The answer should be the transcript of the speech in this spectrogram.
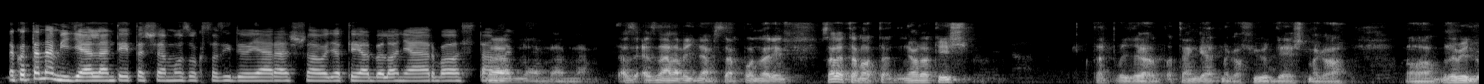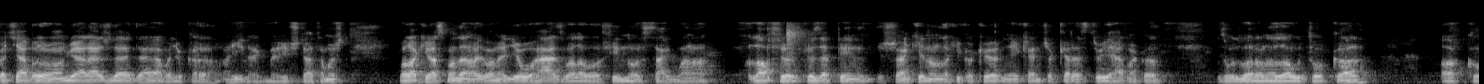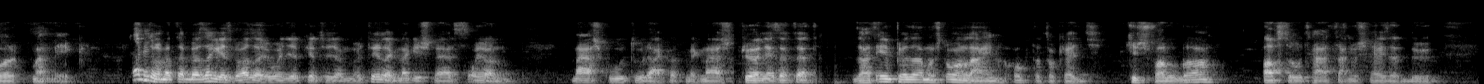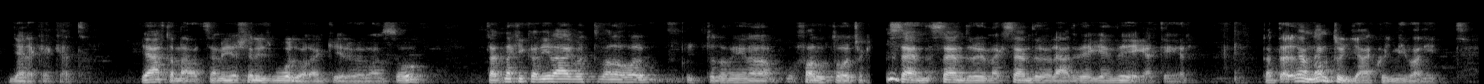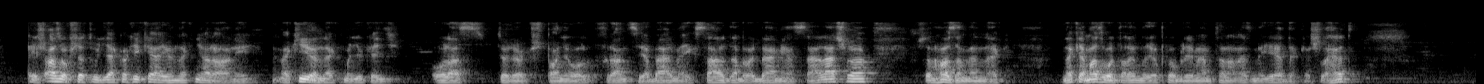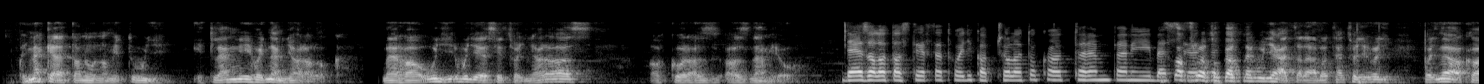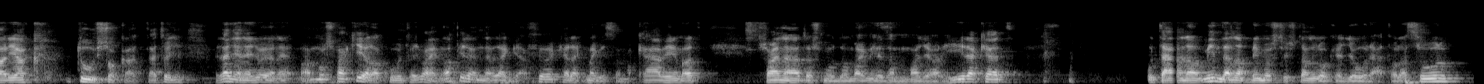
Akkor te nem így ellentétesen mozogsz az időjárással, hogy a télből a nyárba, aztán... Nem, meg... nem, nem, nem. Ez, ez nálam így nem szempont, mert én szeretem a nyarat is, tehát ugye a tengert, meg a fürdést, meg a, a rövid gatyából rohangálás, de, de el vagyok a, a hidegbe is. Tehát ha most valaki azt mondaná, hogy van egy jó ház valahol Finnországban, a lapföld közepén, senki nem lakik a környéken, csak keresztül járnak az udvaron az autókkal, akkor mennék. Nem tudom, mert ebben az egészben az a jó egyébként, hogy, hogy tényleg megismersz olyan más kultúrákat, meg más környezetet. De hát én például most online oktatok egy kis faluba abszolút hátrányos helyzetbű gyerekeket. Jártam ott személyesen, és Boldvalenkéről van szó. Tehát nekik a világot valahol, úgy tudom én, a falutól csak Szend, Szendrő meg Szendrőrád végén véget ér. Tehát nem, nem tudják, hogy mi van itt. És azok se tudják, akik eljönnek nyaralni. Meg kijönnek mondjuk egy olasz, török, spanyol, francia, bármelyik szállodába, vagy bármilyen szállásra, és aztán hazamennek. Nekem az volt a legnagyobb problémám, talán ez még érdekes lehet, hogy meg kellett tanulnom itt úgy itt lenni, hogy nem nyaralok. Mert ha úgy, úgy érsz itt, hogy nyaralsz, akkor az, az nem jó. De ez alatt azt érted, hogy kapcsolatokat teremteni, beszélni? Kapcsolatokat meg úgy általában, tehát hogy, hogy, hogy ne akarjak túl sokat. Tehát, hogy legyen egy olyan, most már kialakult, hogy van egy napi rendem, reggel fölkelek, megiszom a kávémat, sajnálatos módon megnézem a magyar híreket, utána minden nap, még most is tanulok egy órát olaszul,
